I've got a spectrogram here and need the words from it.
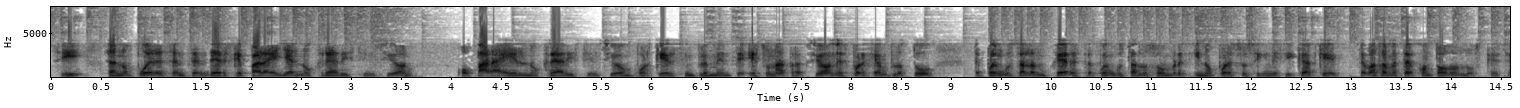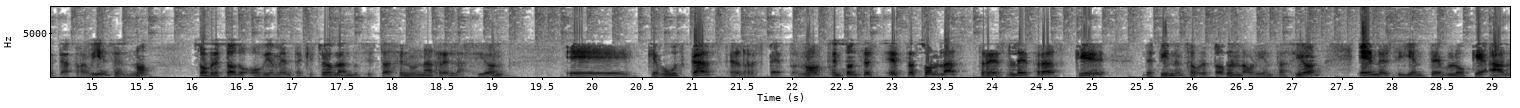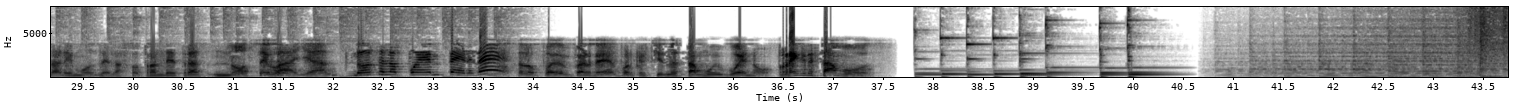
¿sí? O sea, no puedes entender que para ella no crea distinción o para él no crea distinción porque él simplemente es una atracción. Es, por ejemplo, tú, te pueden gustar las mujeres, te pueden gustar los hombres y no por eso significa que te vas a meter con todos los que se te atraviesen, ¿no? Sobre todo, obviamente, aquí estoy hablando si estás en una relación eh, que buscas el respeto, ¿no? Entonces, estas son las tres letras que definen sobre todo en la orientación. En el siguiente bloque hablaremos de las otras letras. No se vayan, No se lo pueden perder. no se lo pueden perder porque el chisme está muy bueno. Regresamos.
